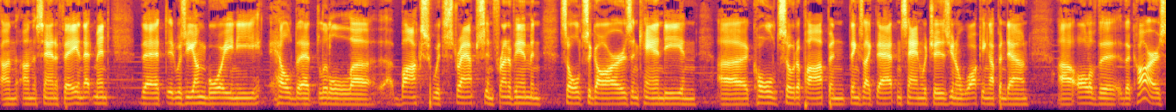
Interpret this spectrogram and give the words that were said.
on, on the Santa Fe, and that meant that it was a young boy and he held that little uh, box with straps in front of him and sold cigars and candy and uh, cold soda pop and things like that and sandwiches, you know, walking up and down all of the, the cars.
